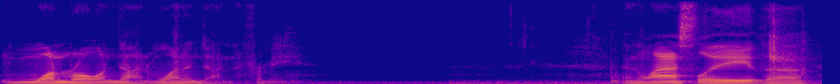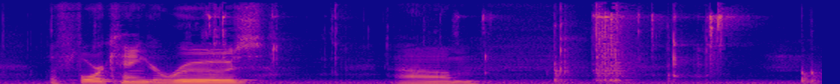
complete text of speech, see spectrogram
one roll and done, one and done for me. And lastly, the, the four kangaroos. Um, oh,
